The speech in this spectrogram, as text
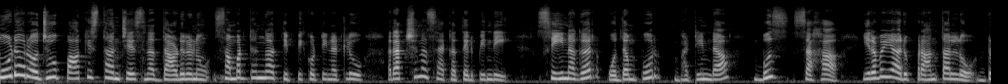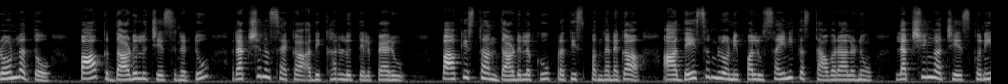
మూడో రోజు పాకిస్తాన్ చేసిన దాడులను సమర్థంగా తిప్పికొట్టినట్లు రక్షణ శాఖ తెలిపింది. శ్రీనగర్ ఉదంపూర్ భటిండా బుజ్ సహా ఇరవై ఆరు ప్రాంతాల్లో డ్రోన్లతో పాక్ దాడులు చేసినట్టు రక్షణ శాఖ అధికారులు తెలిపారు. పాకిస్తాన్ దాడులకు ప్రతిస్పందనగా ఆ దేశంలోని పలు సైనిక స్థావరాలను లక్ష్యంగా చేసుకుని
